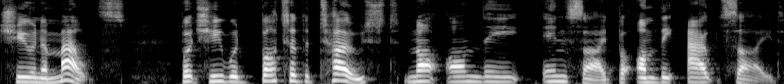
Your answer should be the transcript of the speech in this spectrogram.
tuna melts, but she would butter the toast not on the inside but on the outside.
